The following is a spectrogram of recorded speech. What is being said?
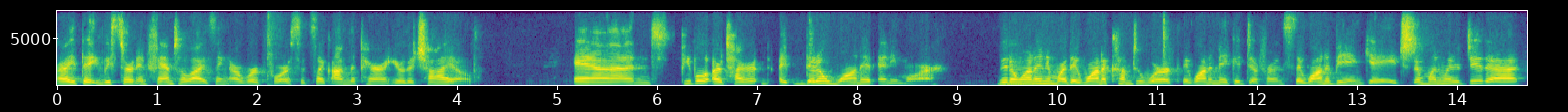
right? That we start infantilizing our workforce. It's like, I'm the parent, you're the child And people are tired, they don't want it anymore. They don't mm-hmm. want it anymore. They want to come to work, they want to make a difference, they want to be engaged. And one way to do that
